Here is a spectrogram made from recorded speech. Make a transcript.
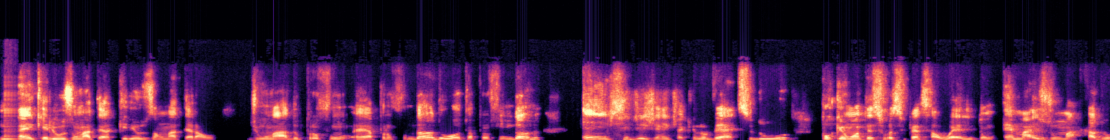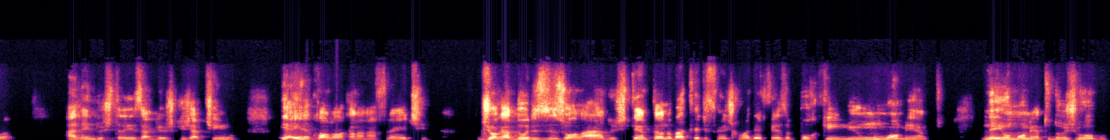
né? que ele usa um lateral, queria usar um lateral de um lado é, aprofundando, o outro aprofundando, enche de gente aqui no vértice do U, porque ontem, se você pensar, o Wellington é mais um marcador, além dos três zagueiros que já tinham. E aí ele coloca lá na frente jogadores isolados tentando bater de frente com uma defesa, porque em nenhum momento, nenhum momento do jogo,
